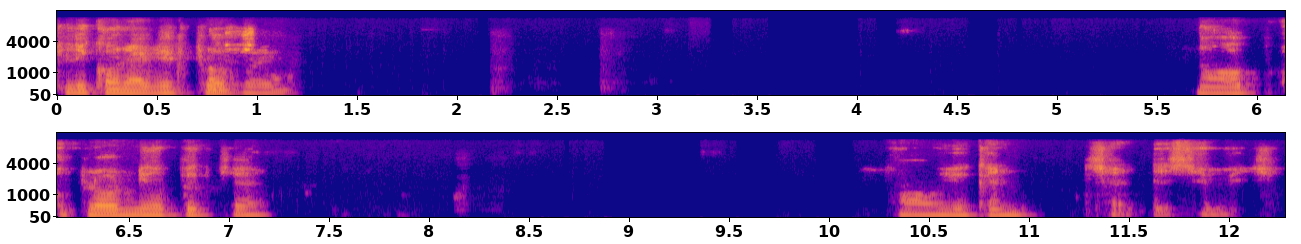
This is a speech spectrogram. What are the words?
Click on edit profile. Now up- upload new picture. Now you can set this image.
